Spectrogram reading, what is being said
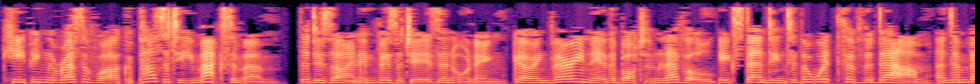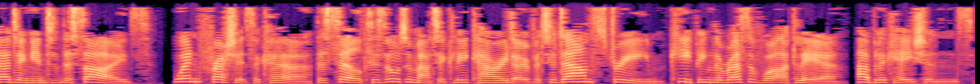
keeping the reservoir capacity maximum. The design envisages an awning, going very near the bottom level, extending to the width of the dam, and embedding into the sides. When freshets occur, the silt is automatically carried over to downstream, keeping the reservoir clear. Applications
